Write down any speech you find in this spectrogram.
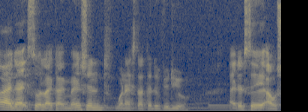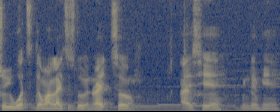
Alright guys, so like I mentioned when I started the video, I did say I'll show you what the one light is doing, right? So eyes here, bring them here.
